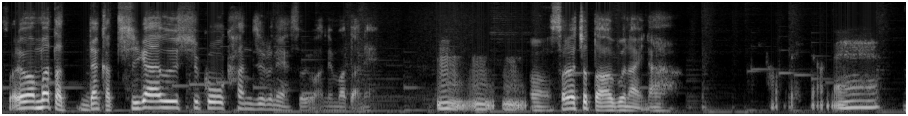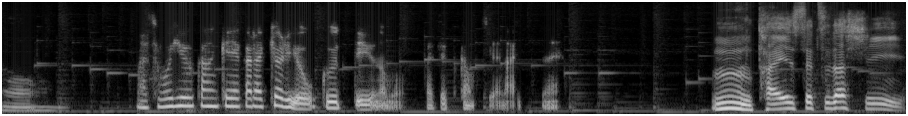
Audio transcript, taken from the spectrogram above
それはまたなんか違う趣向を感じるね。それはねまたね。うんうんうん。うん。それはちょっと危ないな。ね。うん。まあそういう関係から距離を置くっていうのも大切かもしれないですね。うん、大切だし、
